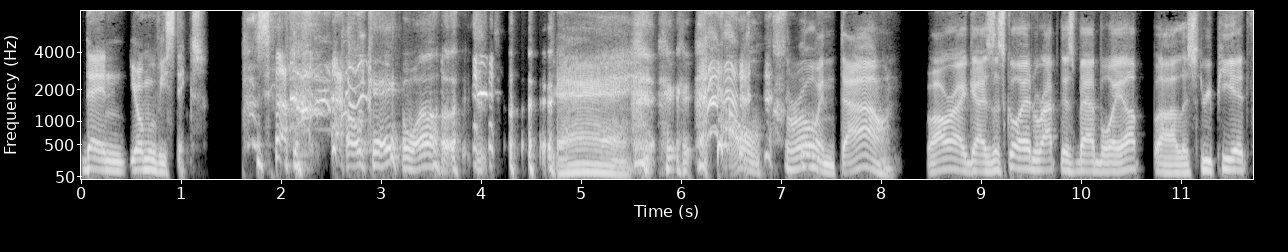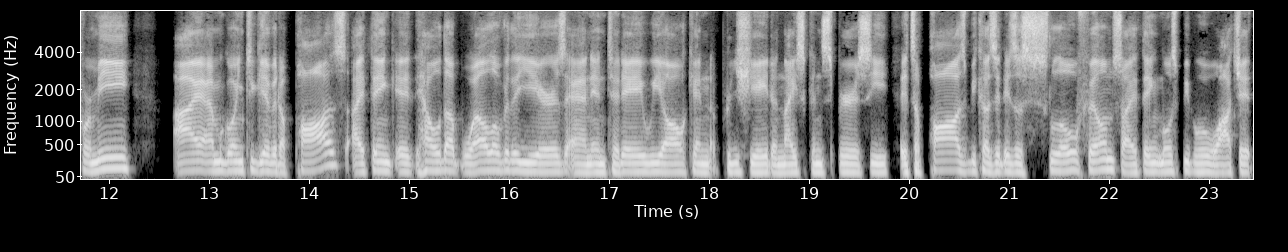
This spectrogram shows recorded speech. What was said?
then your movie stinks. So- okay. Well. Dang, oh. throwing down. All right, guys, let's go ahead and wrap this bad boy up. Uh, let's repeat it for me. I am going to give it a pause. I think it held up well over the years, and in today we all can appreciate a nice conspiracy. It's a pause because it is a slow film, so I think most people who watch it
